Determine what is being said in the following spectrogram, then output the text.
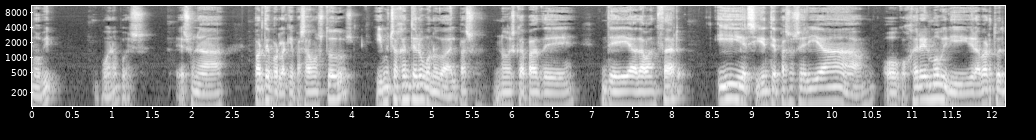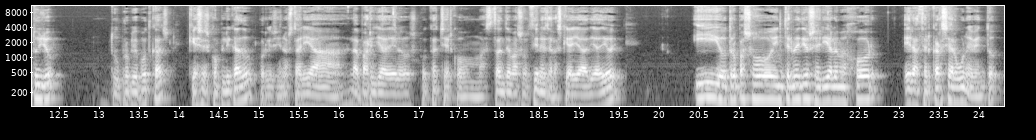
móvil. Bueno, pues es una parte por la que pasamos todos y mucha gente luego no da el paso. No es capaz de, de avanzar y el siguiente paso sería o coger el móvil y grabar tú el tuyo, tu propio podcast, que ese es complicado, porque si no estaría la parrilla de los podcasters con bastante más opciones de las que hay a día de hoy. Y otro paso intermedio sería a lo mejor el acercarse a algún evento.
